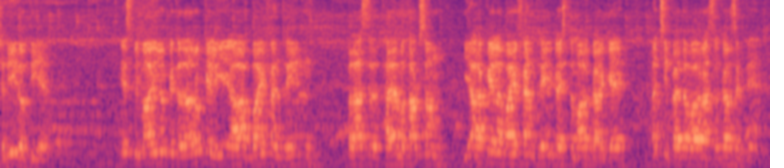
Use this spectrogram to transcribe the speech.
शदीद होती है। इस बीमारियों के तदारक के लिए आप बाईफेंथ्रीन प्लस थायामथाक्सम या अकेला बाईफेंथ्रीन का इस्तेमाल करके अच्छी पैदावार हासिल कर सकते हैं।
